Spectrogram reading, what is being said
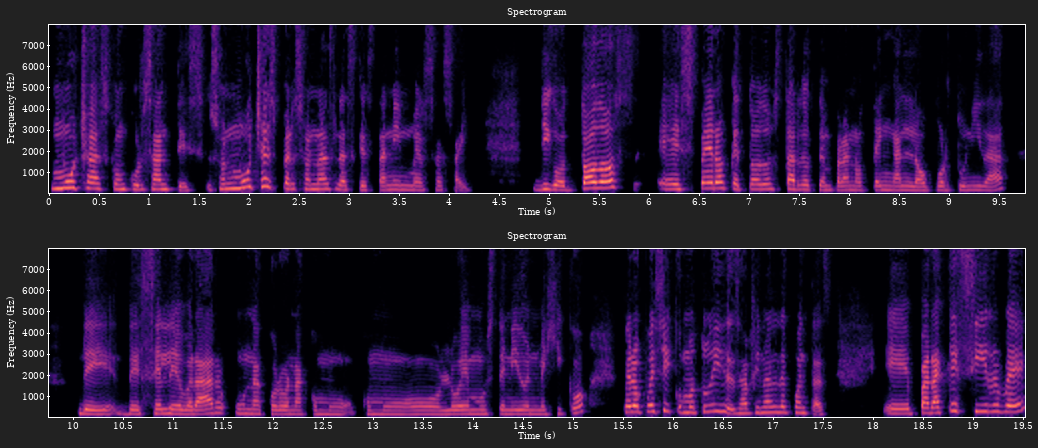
muchas concursantes, son muchas personas las que están inmersas ahí. Digo, todos, espero que todos tarde o temprano tengan la oportunidad de, celebrar una corona como, como lo hemos tenido en México. Pero pues sí, como tú dices, a final de cuentas, eh, ¿para qué sirve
